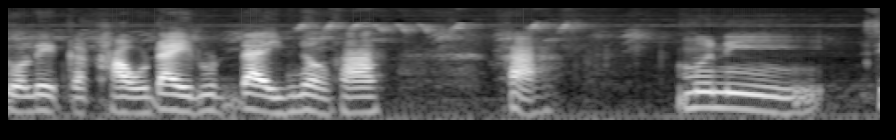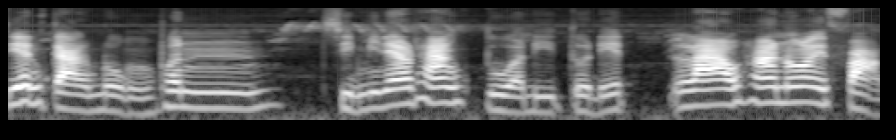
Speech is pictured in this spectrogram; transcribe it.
ตัวเลขกับเขาได้รุดได้พี่น้องคะค่ะ มือนี้เสี้ยนกลางดงเพิ่นสิมีแนวทางตัวดีตัวเด็ดลาวห้าน้อยฝาก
